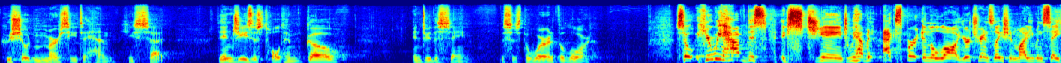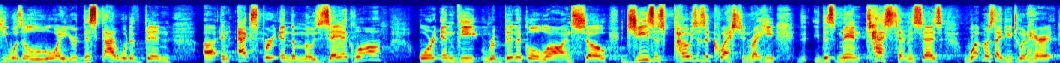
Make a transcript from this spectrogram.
who showed mercy to him, he said. Then Jesus told him, Go and do the same. This is the word of the Lord. So here we have this exchange. We have an expert in the law. Your translation might even say he was a lawyer. This guy would have been uh, an expert in the Mosaic law or in the rabbinical law. And so Jesus poses a question, right? He, this man tests him and says, What must I do to inherit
